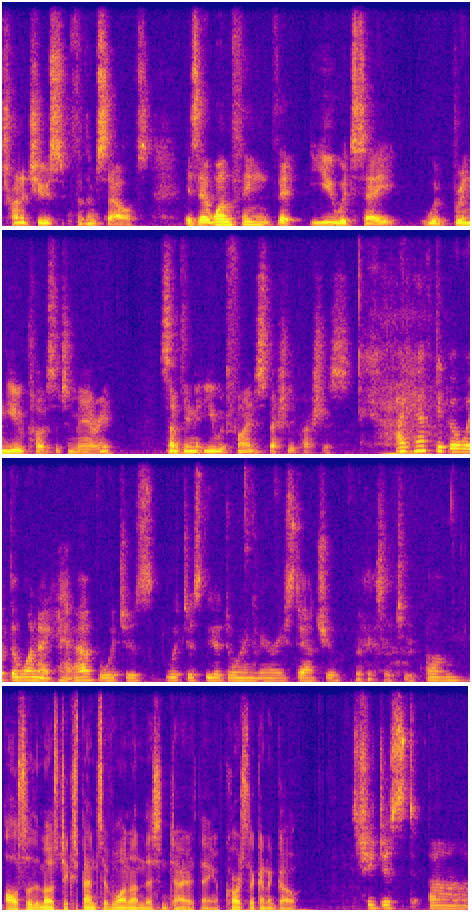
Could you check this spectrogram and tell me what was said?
trying to choose for themselves, Is there one thing that you would say would bring you closer to Mary? Something that you would find especially precious? I'd have to go with the one I have, which is which is the Adoring Mary statue. I think so too. Um, Also, the most expensive one on this entire thing. Of course, they're gonna go. she just uh,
